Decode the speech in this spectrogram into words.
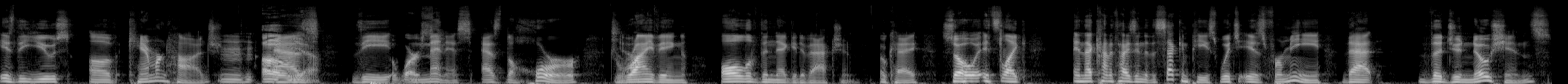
is the use of Cameron Hodge mm-hmm. Oh, as yeah. the, worst. menace, as the horror driving all of the negative action. Okay. So it's like, and that kind of ties into the second piece, which is for me that the Genoshans,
